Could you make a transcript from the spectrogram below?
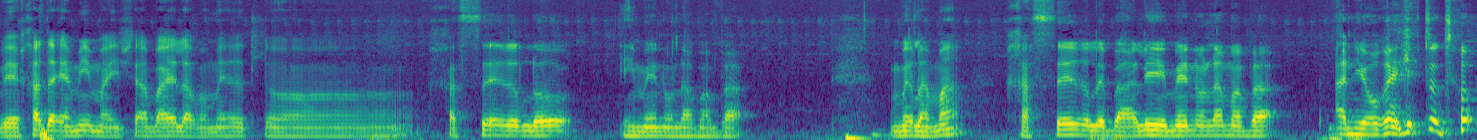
באחד הימים האישה באה אליו ואומרת לו, חסר לו אין עולם הבא. אומר לה, מה? חסר לבעלי אין עולם הבא. אני הורגת אותו.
